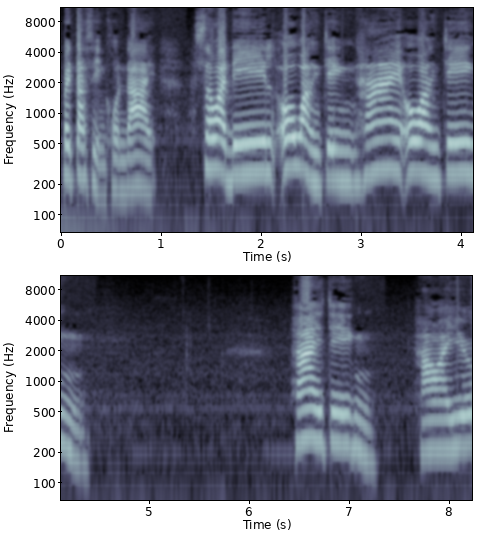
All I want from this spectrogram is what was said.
ไปตัดสินคนได้ สวัสดี โอหวังจริง Hi โอหวังจริง Hi จริง How are you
